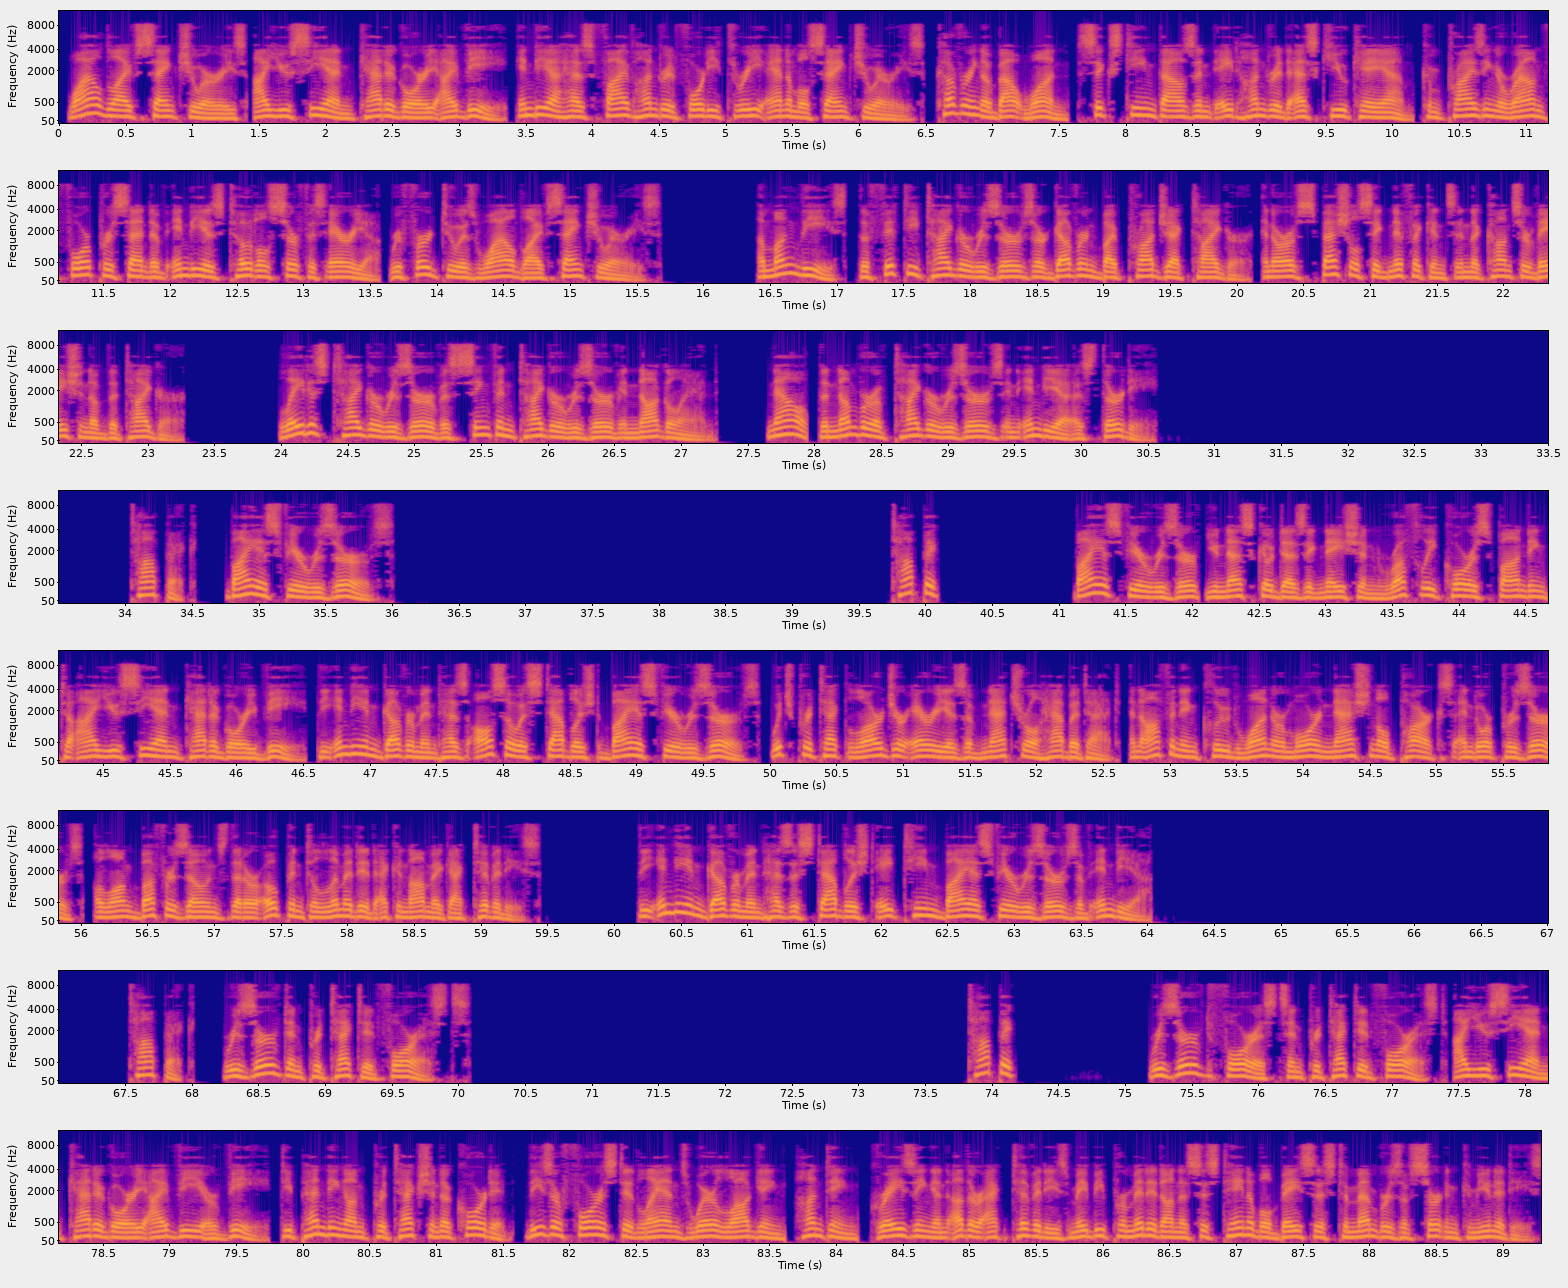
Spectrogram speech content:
Wildlife sanctuaries IUCN Category IV, India has 543 animal sanctuaries, covering about 1, 16,800 sq comprising around 4% of India's total surface area, referred to as wildlife sanctuaries. Among these, the 50 tiger reserves are governed by Project Tiger, and are of special significance in the conservation of the tiger. Latest tiger reserve is Singphon Tiger Reserve in Nagaland. Now, the number of tiger reserves in India is 30. Biosphere reserves Biosphere Reserve UNESCO designation roughly corresponding to IUCN Category V. The Indian government has also established biosphere reserves, which protect larger areas of natural habitat, and often include one or more national parks and or preserves, along buffer zones that are open to limited economic activities. The Indian government has established 18 biosphere reserves of India. Reserved and protected forests Topic Reserved forests and protected forest IUCN category IV or V, depending on protection accorded, these are forested lands where logging, hunting, grazing and other activities may be permitted on a sustainable basis to members of certain communities.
